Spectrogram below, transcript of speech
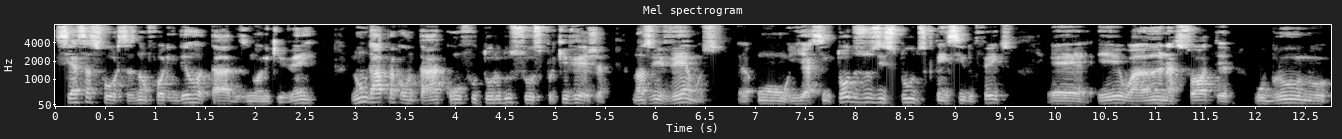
se essas forças não forem derrotadas no ano que vem, não dá para contar com o futuro do SUS, porque veja, nós vivemos, é, um, e assim, todos os estudos que têm sido feitos, é, eu, a Ana Soter, o Bruno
